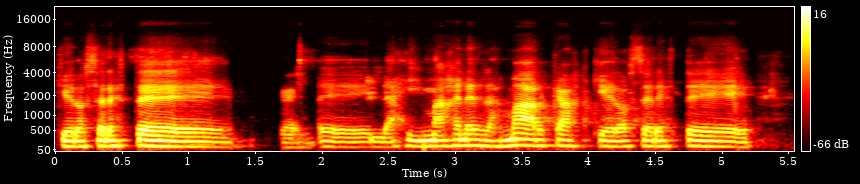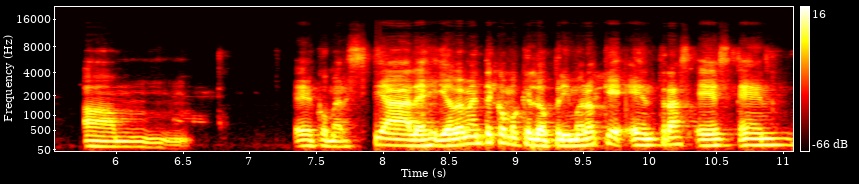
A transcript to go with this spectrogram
quiero hacer este, eh, las imágenes de las marcas, quiero hacer este, um, comerciales, y obviamente como que lo primero que entras es en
